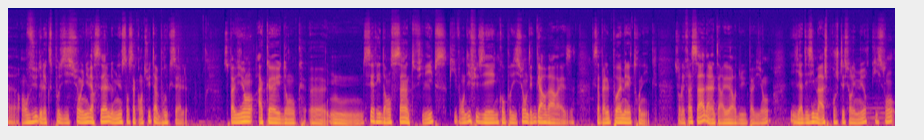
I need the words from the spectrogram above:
euh, en vue de l'exposition universelle de 1958 à Bruxelles. Ce pavillon accueille donc euh, une série d'enceintes Philips qui vont diffuser une composition d'Edgar Varèse qui s'appelle Poème électronique. Sur les façades, à l'intérieur du pavillon, il y a des images projetées sur les murs qui sont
